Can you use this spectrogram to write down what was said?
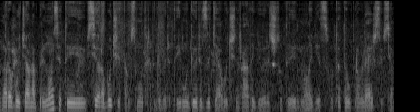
на работе она приносит, и все рабочие там смотрят, говорят. И мы, говорит, за тебя очень рады, говорят, что ты молодец, вот это управляешь совсем.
